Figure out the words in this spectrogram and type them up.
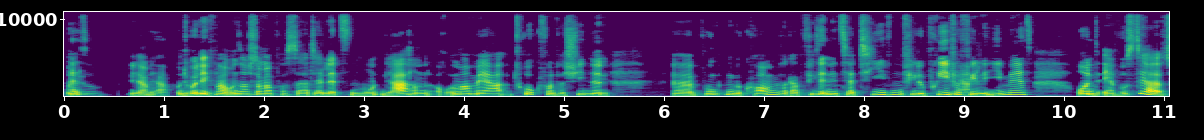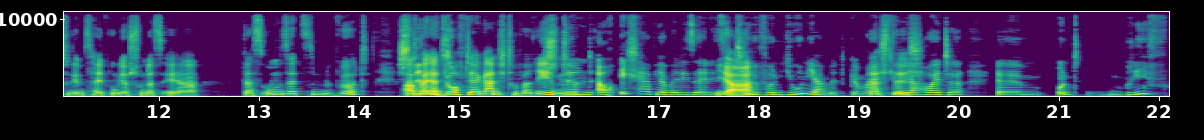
Und, also ja. Und überlegt mal, unser Stammapostel hat ja in den letzten Mon Jahren auch immer mehr Druck von verschiedenen äh, Punkten bekommen. Es gab viele Initiativen, viele Briefe, ja. viele E-Mails. Und er wusste ja zu dem Zeitpunkt ja schon, dass er das umsetzen wird. Aber er durfte ja gar nicht drüber reden. Stimmt, auch ich habe ja bei dieser Initiative Ja. von Junia mitgemacht, Richtig. Junia heute, ähm, und einen Brief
